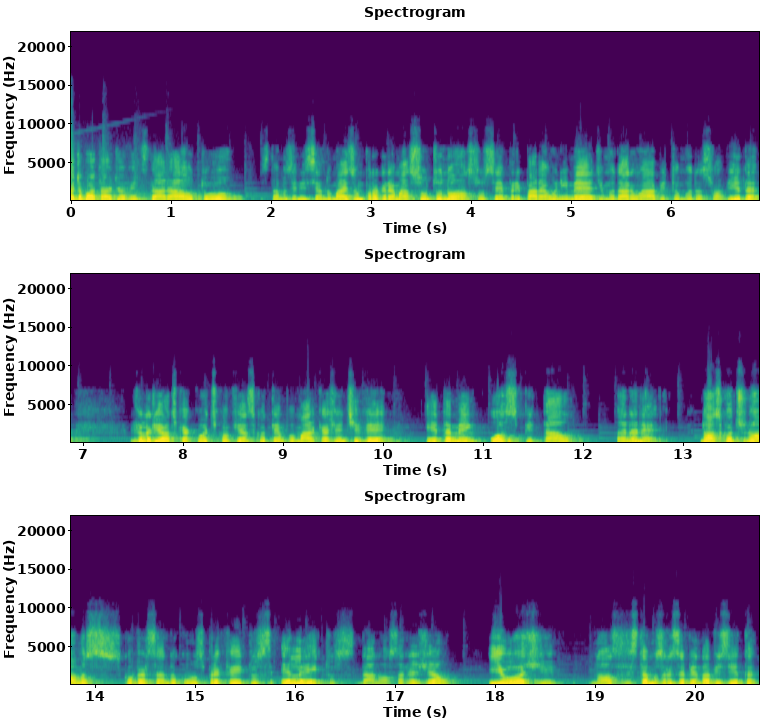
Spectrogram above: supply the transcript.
Muito boa tarde, ouvintes da Arauto. Estamos iniciando mais um programa Assunto Nosso, sempre para a Unimed. Mudar um hábito muda sua vida. Joalheria Cacote, confiança que o tempo marca, a gente vê. E também Hospital Ananelli. Nós continuamos conversando com os prefeitos eleitos da nossa região e hoje nós estamos recebendo a visita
